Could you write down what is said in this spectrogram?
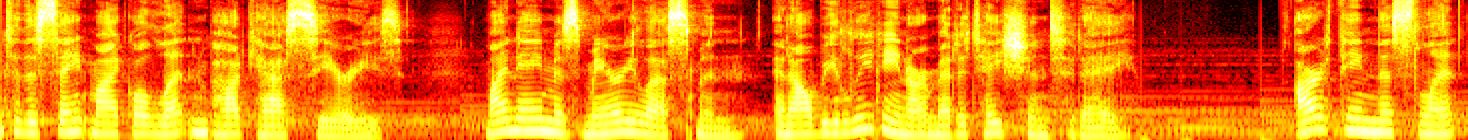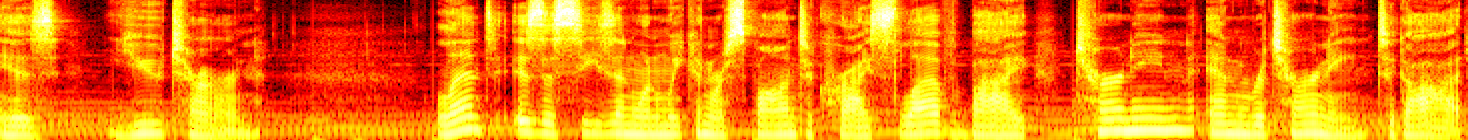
to the St. Michael Lenten Podcast Series. My name is Mary Lessman, and I'll be leading our meditation today. Our theme this Lent is U Turn. Lent is a season when we can respond to Christ's love by turning and returning to God.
